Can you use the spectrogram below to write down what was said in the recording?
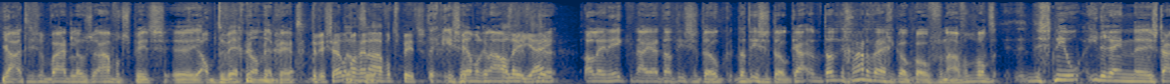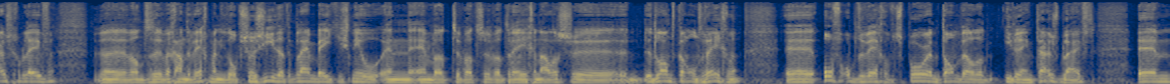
Ja, het is een waardeloze avondspits. Uh, ja, op de weg dan, hè Bert. er is helemaal dat, geen uh, avondspits. Er is helemaal geen avondspits. Alleen jij. Alleen ik, nou ja, dat is het ook. Dat is het ook. Ja, dat gaat het eigenlijk ook over vanavond. Want de sneeuw, iedereen is thuis gebleven. want we gaan de weg maar niet op. Zo zie je dat een klein beetje sneeuw en, en wat, wat, wat regen alles het land kan ontregelen. of op de weg op het spoor, dan wel dat iedereen thuis blijft. Ehm,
